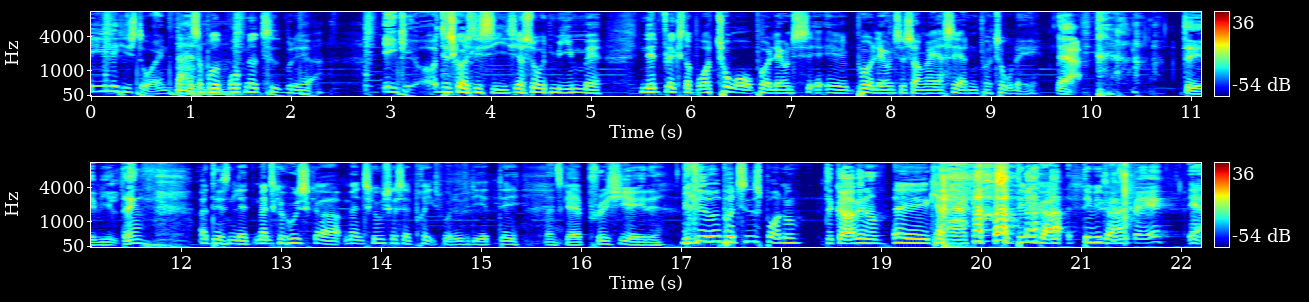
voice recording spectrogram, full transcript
hele historien. Der er Mm. altså både brugt noget tid på det her. Ikke, og det skal også lige sige, jeg så et meme med Netflix, der bruger to år på at lave en, øh, på at lave en sæson, og jeg ser den på to dage. Ja. Det er vildt, ikke? Og det er sådan lidt, man skal huske at, man skal huske at sætte pris på det, fordi at det, Man skal appreciate det. vi glider ud på et tidsspor nu, Det gør vi nu. øh, kan jeg mærke. Så det vi gør, det vi gør, tilbage. Ja,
